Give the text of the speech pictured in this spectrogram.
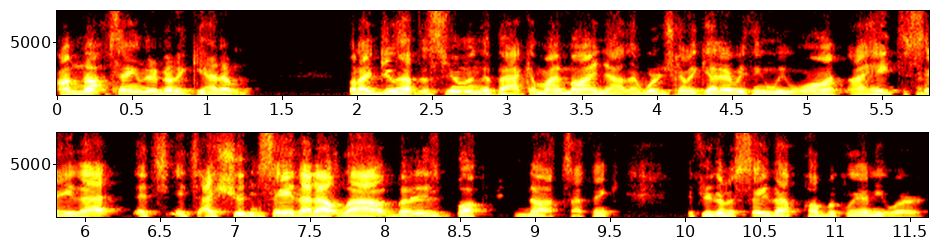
I'm not saying they're going to get him, but I do have this feeling in the back of my mind now that we're just going to get everything we want. I hate to say that. It's it's I shouldn't say that out loud, but it is buck nuts. I think if you're going to say that publicly anywhere,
